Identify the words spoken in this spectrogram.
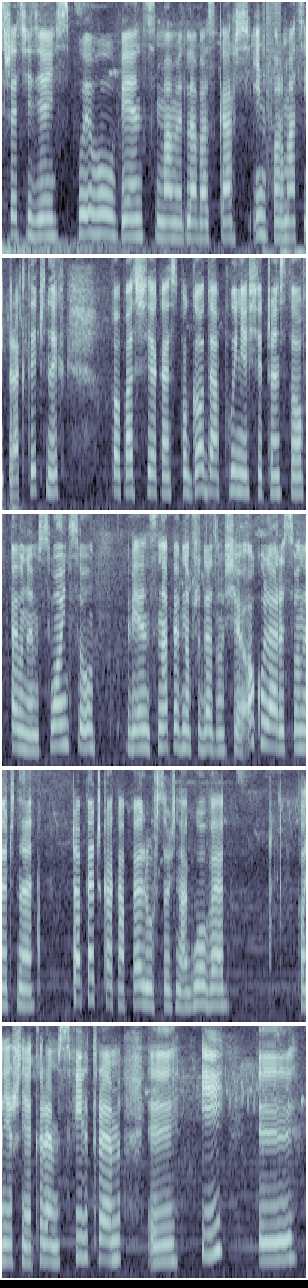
trzeci dzień spływu, więc mamy dla Was garść informacji praktycznych. Popatrzcie, jaka jest pogoda. Płynie się często w pełnym słońcu, więc na pewno przydadzą się okulary słoneczne, czapeczka, kapelusz, coś na głowę, koniecznie krem z filtrem yy, i yy,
